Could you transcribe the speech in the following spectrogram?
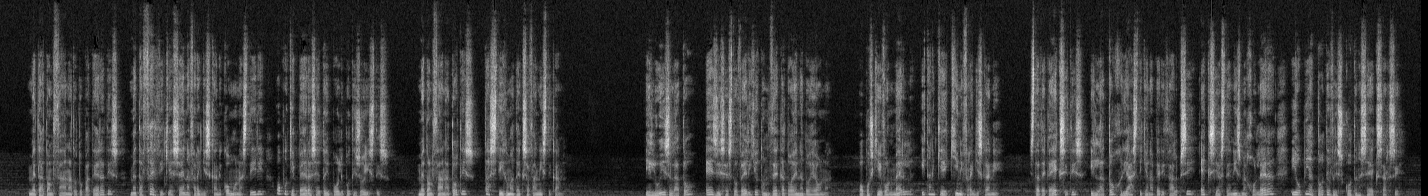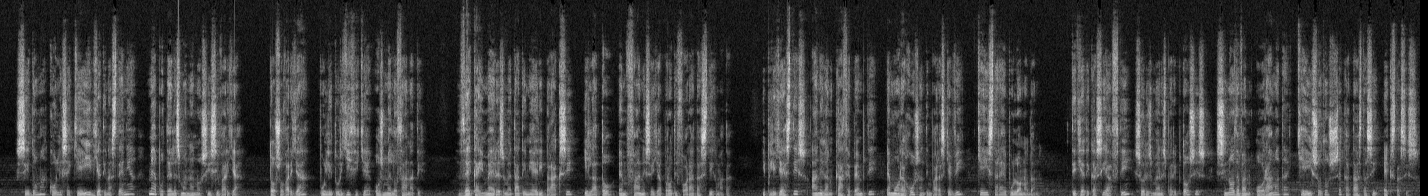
Μετά τον θάνατο του πατέρα της, μεταφέρθηκε σε ένα φραγκισκανικό μοναστήρι όπου και πέρασε το υπόλοιπο της ζωής της. Με τον θάνατό της, τα στίγματα εξαφανίστηκαν. Η Λουίζ Λατό έζησε στο Βέλγιο τον 19ο αιώνα. Όπως και η Βον Μέρλ ήταν και εκείνη φραγκισκανή. Στα 16 της, η Λατό χρειάστηκε να περιθάλψει έξι ασθενείς με χολέρα, η οποία τότε βρισκόταν σε έξαρση. Σύντομα κόλλησε και η ίδια την ασθένεια με αποτέλεσμα να νοσήσει βαριά. Τόσο βαριά που λειτουργήθηκε ως μελοθάνατη. Δέκα ημέρες μετά την ιερή πράξη, η Λατό εμφάνισε για πρώτη φορά τα στίγματα. Οι πληγές της άνοιγαν κάθε πέμπτη, εμοραγούσαν την Παρασκευή και ύστερα επουλώνονταν. Τη διαδικασία αυτή, σε ορισμένες περιπτώσεις, συνόδευαν οράματα και είσοδος σε κατάσταση έκστασης.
